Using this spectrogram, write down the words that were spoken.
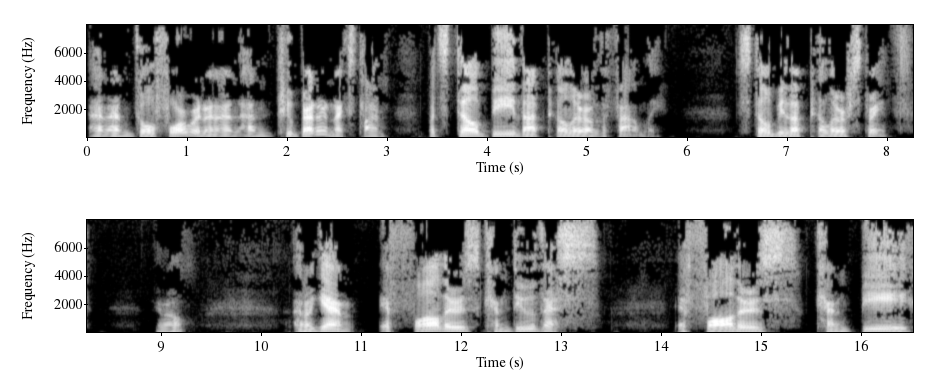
and, and go forward and, and, and do better next time, but still be that pillar of the family, still be that pillar of strength, you know? And again, if fathers can do this, if fathers can be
